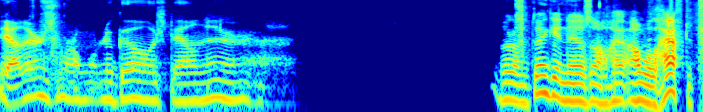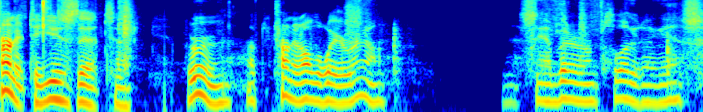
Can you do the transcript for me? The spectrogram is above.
Yeah, there's where I want to go. It's down there. What I'm thinking is I'll I will have to turn it to use that uh, room. i have to turn it all the way around. Let's see, I better unplug it, I guess.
